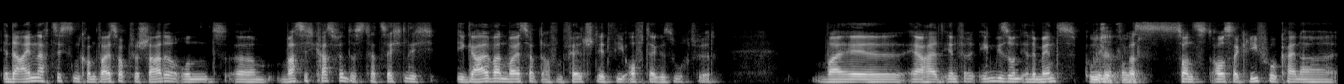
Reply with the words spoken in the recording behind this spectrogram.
in der 81. kommt Weißhaupt für Schade und ähm, was ich krass finde, ist tatsächlich, egal wann Weißhaupt auf dem Feld steht, wie oft er gesucht wird. Weil er halt irgendwie so ein Element bringt, was sonst außer Grifo keiner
